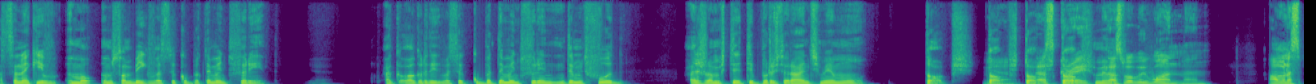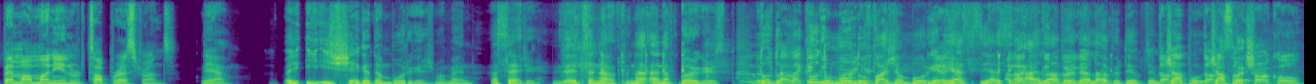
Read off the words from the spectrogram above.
a cena aqui em Mo- em Moçambique vai ser completamente diferente. Eu acredito, vai ser completamente diferente. Em termos de food, acho que vamos ter tipo restaurantes mesmo tops, tops, Yeah, tops, That's tops great. mesmo. That's what we want, man. I want to spend my money in top restaurants. Yeah. E, e- chega de hambúrgueres, my man. A sério. It's enough. Enough burgers. Todo, I like todo mundo burger. faz hambúrguer. Yeah, Yes, yes. I like I, love it. burger. I love it. Eu, Done, Chapo, Chapo, some charcoal.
